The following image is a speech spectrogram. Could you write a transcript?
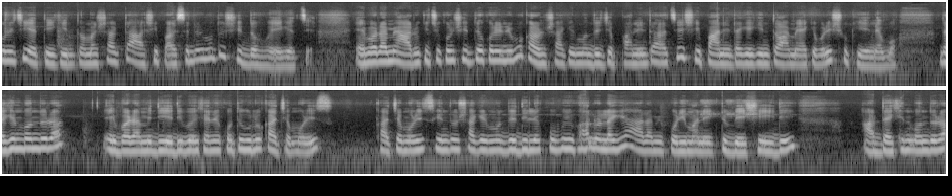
করেছি, এতেই কিন্তু আমার শাকটা আশি পার্সেন্টের মতো সিদ্ধ হয়ে গেছে। এবার আমি আরও কিছুক্ষণ সিদ্ধ করে নেব, কারণ শাকের মধ্যে যে পানিটা আছে, সেই পানিটাকে কিন্তু আমি একেবারে শুকিয়ে নেব। দেখেন বন্ধুরা এবার আমি দিয়ে দিব এখানে কতগুলো কাঁচামরিচ। কাঁচামরিচ কিন্তু শাকের মধ্যে দিলে খুবই ভালো লাগে আর আমি পরিমাণে একটু বেশিই দিই। আর দেখেন বন্ধুরা,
